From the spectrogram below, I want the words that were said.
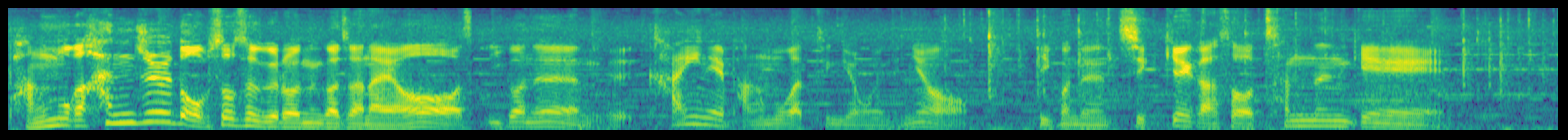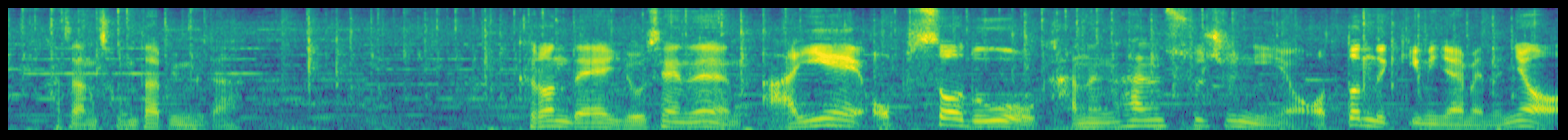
방무가 한 줄도 없어서 그러는 거잖아요. 이거는 그 카인의 방무 같은 경우에는요. 이거는 직계 가서 찾는 게 가장 정답입니다. 그런데 요새는 아예 없어도 가능한 수준이에요. 어떤 느낌이냐면은요.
